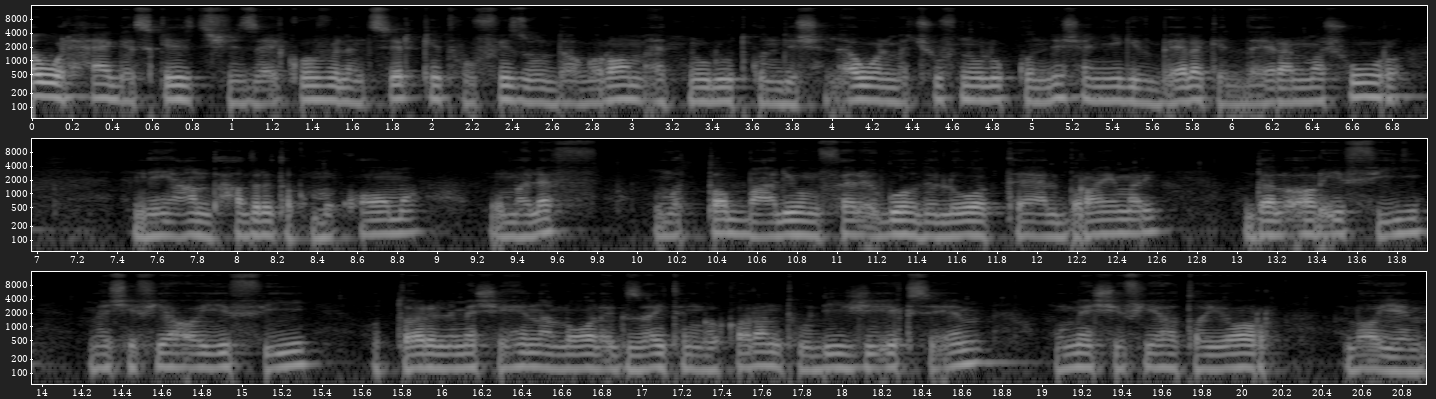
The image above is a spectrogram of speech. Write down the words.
أول حاجة sketch the equivalent circuit و phasor diagram at no load condition أول ما تشوف no load condition يجي في بالك الدايرة المشهورة إن هي عند حضرتك مقاومة وملف ومتطبع عليهم فرق جهد اللي هو بتاع ال primary. وده ال R fe ماشي فيها I fe والتيار اللي ماشي هنا اللي هو ال exciting current ودي j X m وماشي فيها تيار ال I m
